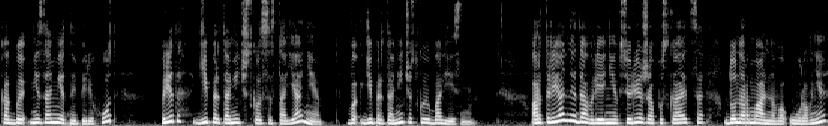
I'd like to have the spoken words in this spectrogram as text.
как бы незаметный переход предгипертонического состояния в гипертоническую болезнь. Артериальное давление все реже опускается до нормального уровня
